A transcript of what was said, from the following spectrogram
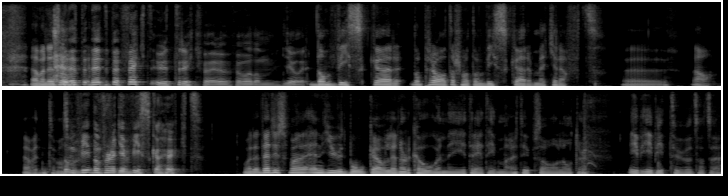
ja, men det, är så... det, det är ett perfekt uttryck för, för vad de gör. De viskar, de pratar som att de viskar med kraft. Uh, ja, jag vet inte hur man ska... De, de försöker viska högt. Men det, det är typ som en ljudbok av Leonard Cohen i tre timmar. Typ så låter det. I, i mitt huvud så att säga.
